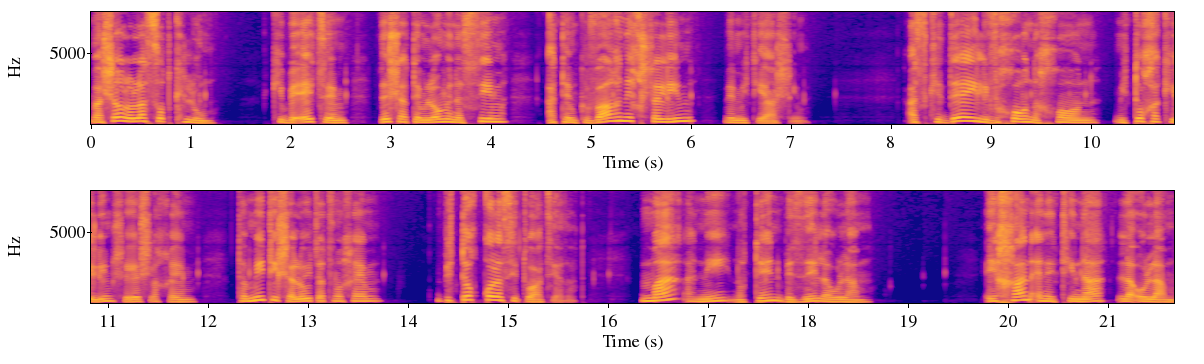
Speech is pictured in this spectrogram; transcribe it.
מאשר לא לעשות כלום. כי בעצם, זה שאתם לא מנסים, אתם כבר נכשלים ומתייאשים. אז כדי לבחור נכון, מתוך הכלים שיש לכם, תמיד תשאלו את עצמכם, בתוך כל הסיטואציה הזאת, מה אני נותן בזה לעולם? היכן הנתינה לעולם?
